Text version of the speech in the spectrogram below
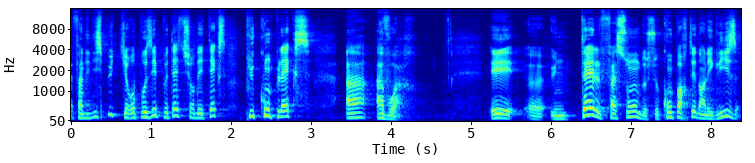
enfin des disputes qui reposaient peut-être sur des textes plus complexes à avoir. Et euh, une telle façon de se comporter dans l'Église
